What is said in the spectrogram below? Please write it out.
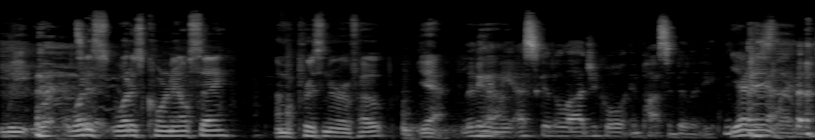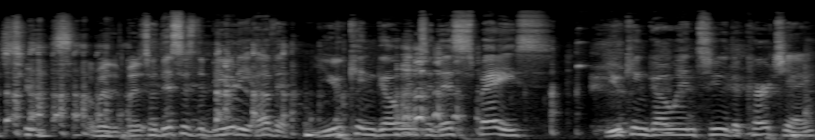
we what, what That's is what does Cornel say? I'm a prisoner of hope. Yeah. Living in the eschatological impossibility. Yeah, yeah, yeah. Shoes. but, but So this is the beauty of it. You can go into this space. You can go into the Kirche,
